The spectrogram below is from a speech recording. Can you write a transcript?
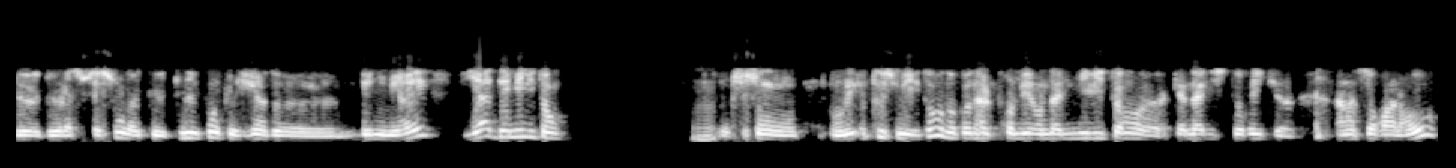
de, de l'association, tous les points que je viens d'énumérer, il y a des militants. Mmh. Donc ce sont on est tous militants. Donc on a le premier, on a le militant euh, canal historique euh, Alain Soral en haut,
